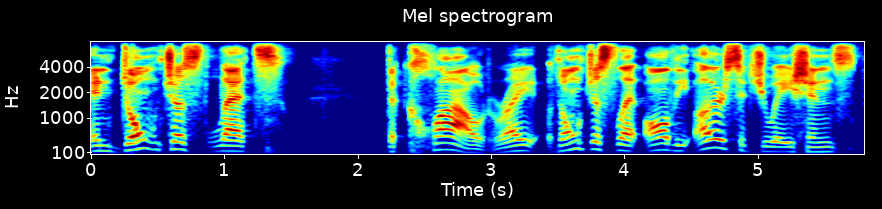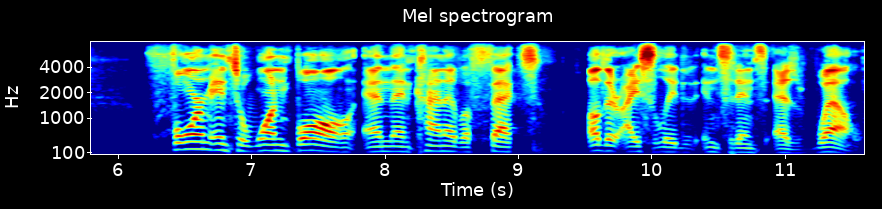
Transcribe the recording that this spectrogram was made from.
and don't just let the cloud, right? Don't just let all the other situations form into one ball and then kind of affect other isolated incidents as well.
